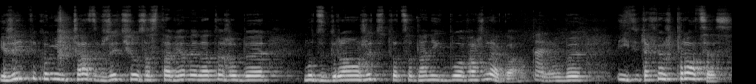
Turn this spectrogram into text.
jeżeli tylko mieli czas w życiu zostawiony na to, żeby móc drążyć to, co dla nich było ważnego. Tak. Jakby, I taki już proces.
